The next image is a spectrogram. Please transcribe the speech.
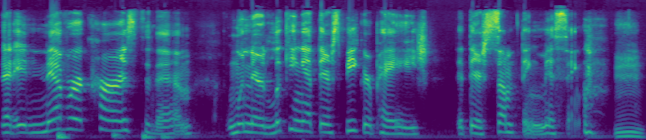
that it never occurs to them when they're looking at their speaker page that there's something missing. Mm.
